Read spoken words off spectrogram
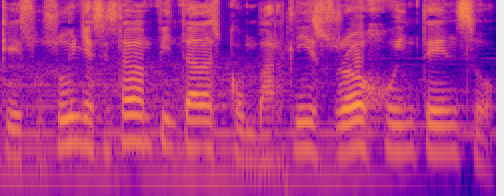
que sus uñas estaban pintadas con barniz rojo intenso,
